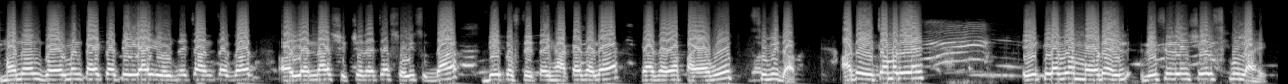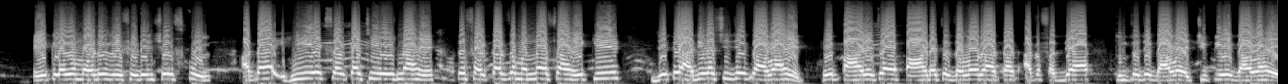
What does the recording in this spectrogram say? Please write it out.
म्हणून गव्हर्नमेंट काय करते या योजनेच्या अंतर्गत यांना शिक्षणाच्या सोयी सुद्धा देत असते. तर ह्या काय झाल्या? ह्या झाल्या पायाभूत सुविधा. आता याच्यामध्ये एकलव्य मॉडेल रेसिडेन्शियल स्कूल आहे. एकलव्य मॉडेल रेसिडेन्शियल स्कूल आता ही एक सरकारची योजना आहे. तर सरकारचं म्हणणं असं आहे की जे काही आदिवासी जे गाव आहेत हे पहाड्याच्या पहाड्याच्या जवळ राहतात. आता सध्या तुमचं जे गाव आहे चिपी हे गाव आहे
